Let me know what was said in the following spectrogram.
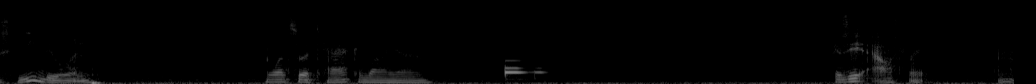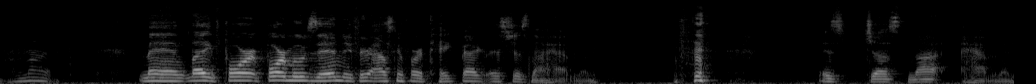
is he doing? He wants to attack my, uh... Is he Alfred? I'm not... Man, like four four moves in, if you're asking for a take back, it's just not happening. it's just not happening.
